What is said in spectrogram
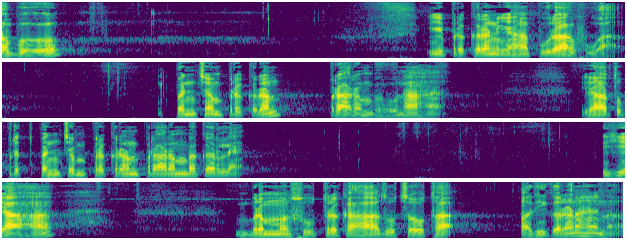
अब ये प्रकरण यहाँ पूरा हुआ। पंचम प्रकरण प्रारंभ होना है। या तो पंचम प्रकरण प्रारंभ कर लें। या ब्रह्म सूत्र का जो चौथा अधिकरण है ना,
